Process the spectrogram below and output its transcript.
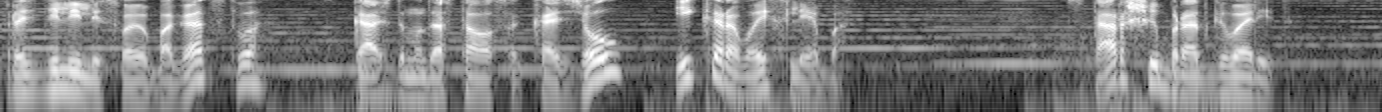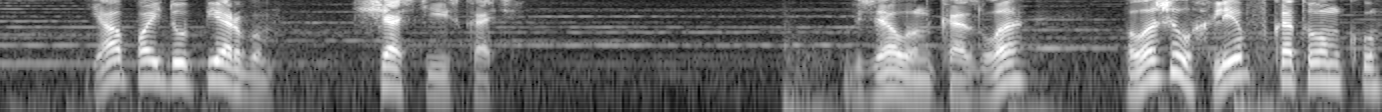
Разделили свое богатство, каждому достался козел и каравай хлеба. Старший брат говорит. «Я пойду первым, счастье искать». Взял он козла, положил хлеб в котомку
